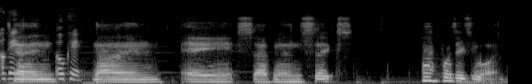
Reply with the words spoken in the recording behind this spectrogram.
Okay. Ten, Okay. nine, eight, seven, six, five, four, three, two, one.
